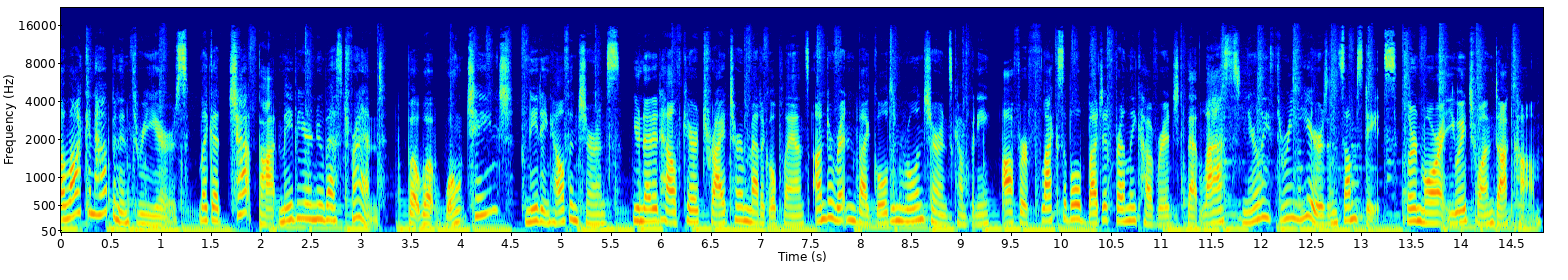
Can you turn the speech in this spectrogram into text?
A lot can happen in three years, like a chatbot may be your new best friend. But what won't change? Needing health insurance. United Healthcare Tri Term Medical Plans, underwritten by Golden Rule Insurance Company, offer flexible, budget friendly coverage that lasts nearly three years in some states. Learn more at uh1.com.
